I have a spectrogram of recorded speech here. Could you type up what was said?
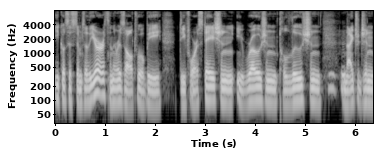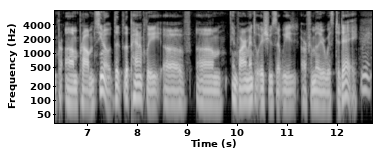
ecosystems of the earth, and the result will be deforestation, erosion, pollution, mm-hmm. nitrogen um, problems. You know, the, the panoply of um, environmental issues that we are familiar with today. Right.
